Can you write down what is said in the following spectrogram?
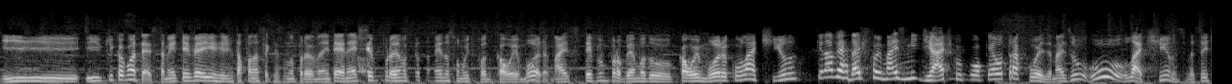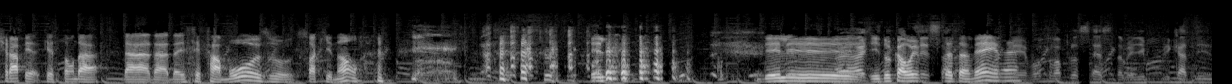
E o que que acontece? Também teve aí, a gente tá falando essa questão do problema na internet, teve um problema que eu também não sou muito fã do Cauê Moura, mas teve um problema do Cauê Moura com o Latino, que na verdade foi mais midiático que qualquer outra coisa. Mas o, o Latino, se você tirar a questão da, da, da, da ser famoso, só que não. ele, dele Ah, e do Cauê você também, né? Vamos tomar processo também de brincadeira.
